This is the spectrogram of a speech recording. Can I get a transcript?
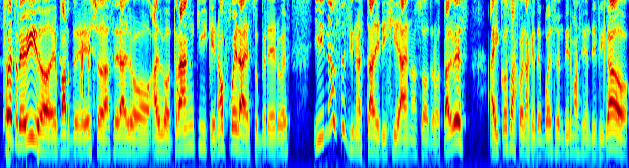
fue atrevido de parte de ellos de hacer algo, algo tranqui, que no fuera de superhéroes. Y no sé si no está dirigida a nosotros. Tal vez hay cosas con las que te puedes sentir más identificado,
